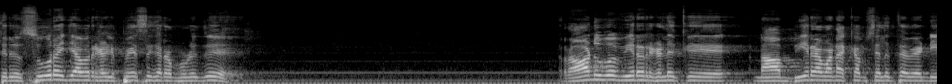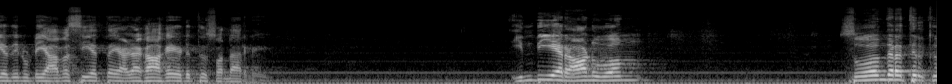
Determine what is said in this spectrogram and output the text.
திரு சூரஜ் அவர்கள் பேசுகிற பொழுது ராணுவ வீரர்களுக்கு நாம் வீர வணக்கம் செலுத்த வேண்டியதனுடைய அவசியத்தை அழகாக எடுத்து சொன்னார்கள். இந்திய ராணுவம் சுதந்திரத்திற்கு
